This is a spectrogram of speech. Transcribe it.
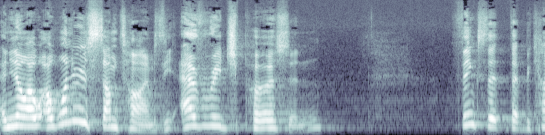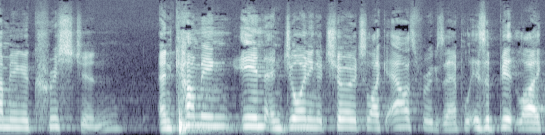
And you know, I, wonder if sometimes the average person thinks that, that becoming a Christian and coming in and joining a church like ours, for example, is a bit like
